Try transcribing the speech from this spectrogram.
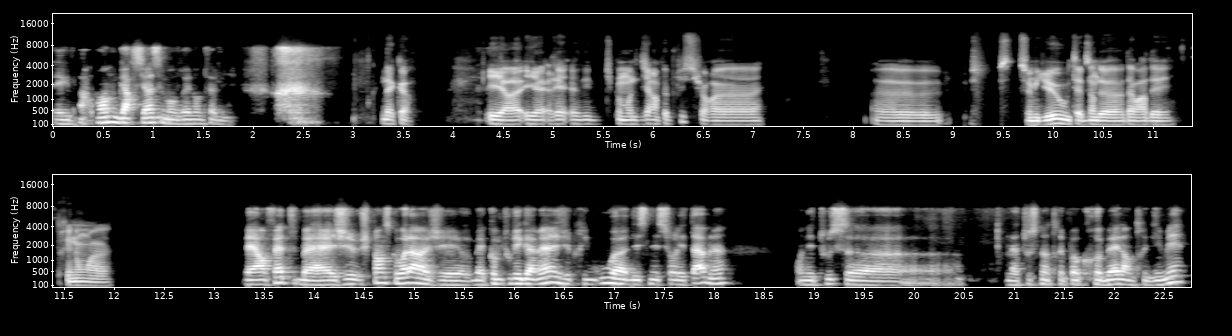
Et par contre, Garcia, c'est mon vrai nom de famille. D'accord. Et, euh, euh, tu peux m'en dire un peu plus sur euh, ce milieu où tu as besoin d'avoir des prénoms ben, En fait, ben, je, pense que voilà, ben, comme tous les gamins, j'ai pris goût à dessiner sur les tables. Hein. On est tous, on a tous notre époque rebelle, entre guillemets.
